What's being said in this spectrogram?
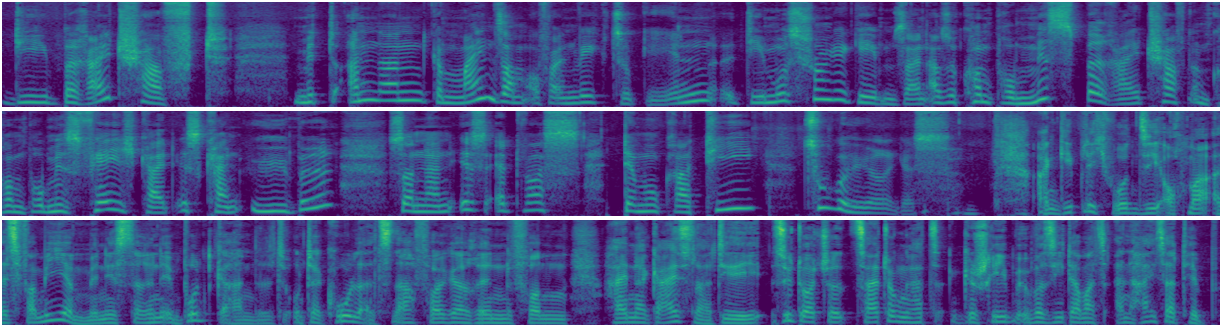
die Bereitschaft, mit anderen gemeinsam auf einen Weg zu gehen, die muss schon gegeben sein. Also Kompromissbereitschaft und Kompromissfähigkeit ist kein Übel, sondern ist etwas Demokratie zugehöriges. Angeblich wurden Sie auch mal als Familienministerin im Bund gehandelt, unter Kohl als Nachfolgerin von Heiner Geisler. Die Süddeutsche Zeitung hat geschrieben über Sie damals ein heißer Tipp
